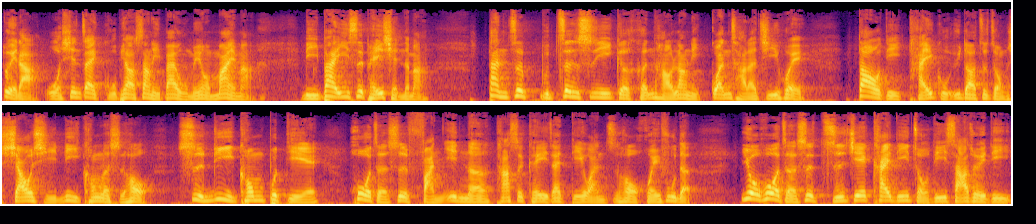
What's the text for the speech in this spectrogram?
对啦，我现在股票上礼拜五没有卖嘛，礼拜一是赔钱的嘛，但这不正是一个很好让你观察的机会？到底台股遇到这种消息利空的时候，是利空不跌，或者是反应呢？它是可以在跌完之后回复的，又或者是直接开低走低杀最低，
